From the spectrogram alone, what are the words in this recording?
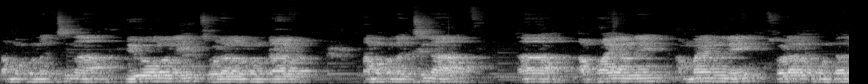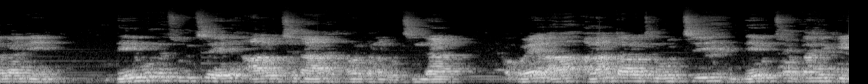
తమకు నచ్చిన హీరోలని చూడాలనుకుంటారు. తమకు నచ్చిన అబ్బాయిల్ని అమ్మాయిల్ని చూడాలనుకుంటారు కానీ దేవుణ్ణి చూసే ఆలోచన ఎవరికైనా వచ్చిందా? ఒకవేళ అలాంటి ఆలోచన వచ్చి దేవుని చూడటానికి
